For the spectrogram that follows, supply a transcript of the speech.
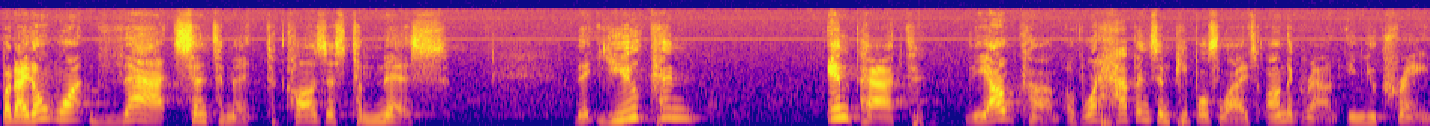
But I don't want that sentiment to cause us to miss that you can impact the outcome of what happens in people's lives on the ground in Ukraine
